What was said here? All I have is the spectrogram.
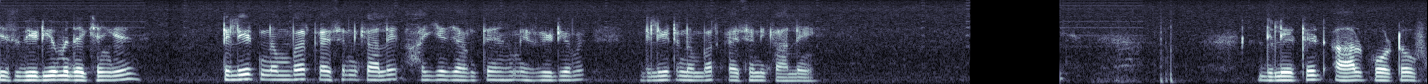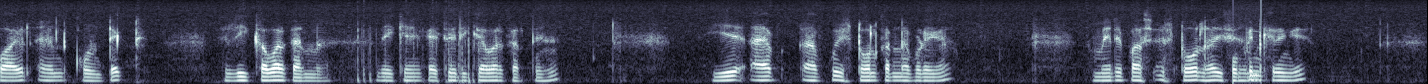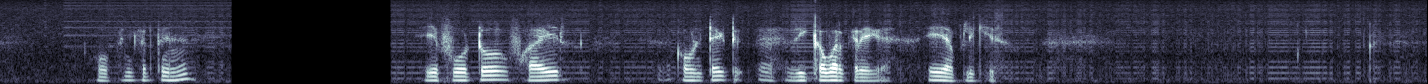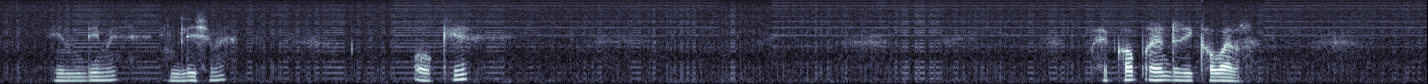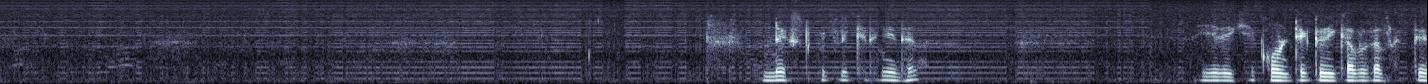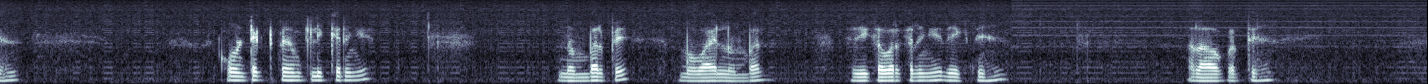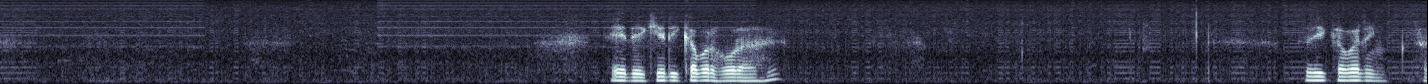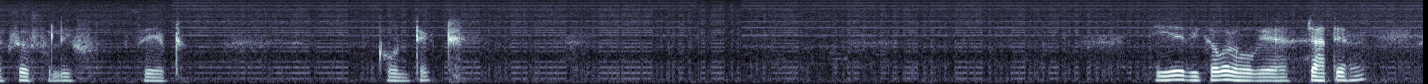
इस वीडियो में देखेंगे। डिलीट नंबर कैसे निकालें? आइए जानते हैं हम इस वीडियो में डिलीट नंबर कैसे निकालें। Deleted all photo file and contact recover करना। देखें कैसे रिकवर करते हैं। ये ऐप आपको इंस्टॉल करना पड़ेगा। मेरे पास इंस्टॉल है इसे ओपन करेंगे। ओपन करते हैं। ये फ़ोटो फ़ाइल कांटेक्ट रिकवर करेगा, ये एप्लीकेशन। हिंदी में, इंग्लिश में, okay. Backup and recover. Next पे क्लिक करेंगे इधर। ये देखिए कांटेक्ट रिकवर कर सकते हैं। कांटेक्ट पे हम क्लिक करेंगे। नंबर पे मोबाइल नंबर रिकवर करेंगे, देखते हैं। अलाउ करते हैं। ये देखिए रिकवर हो रहा है। Recovering successfully saved contact. ये रिकवर हो गया है। चाहते हैं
